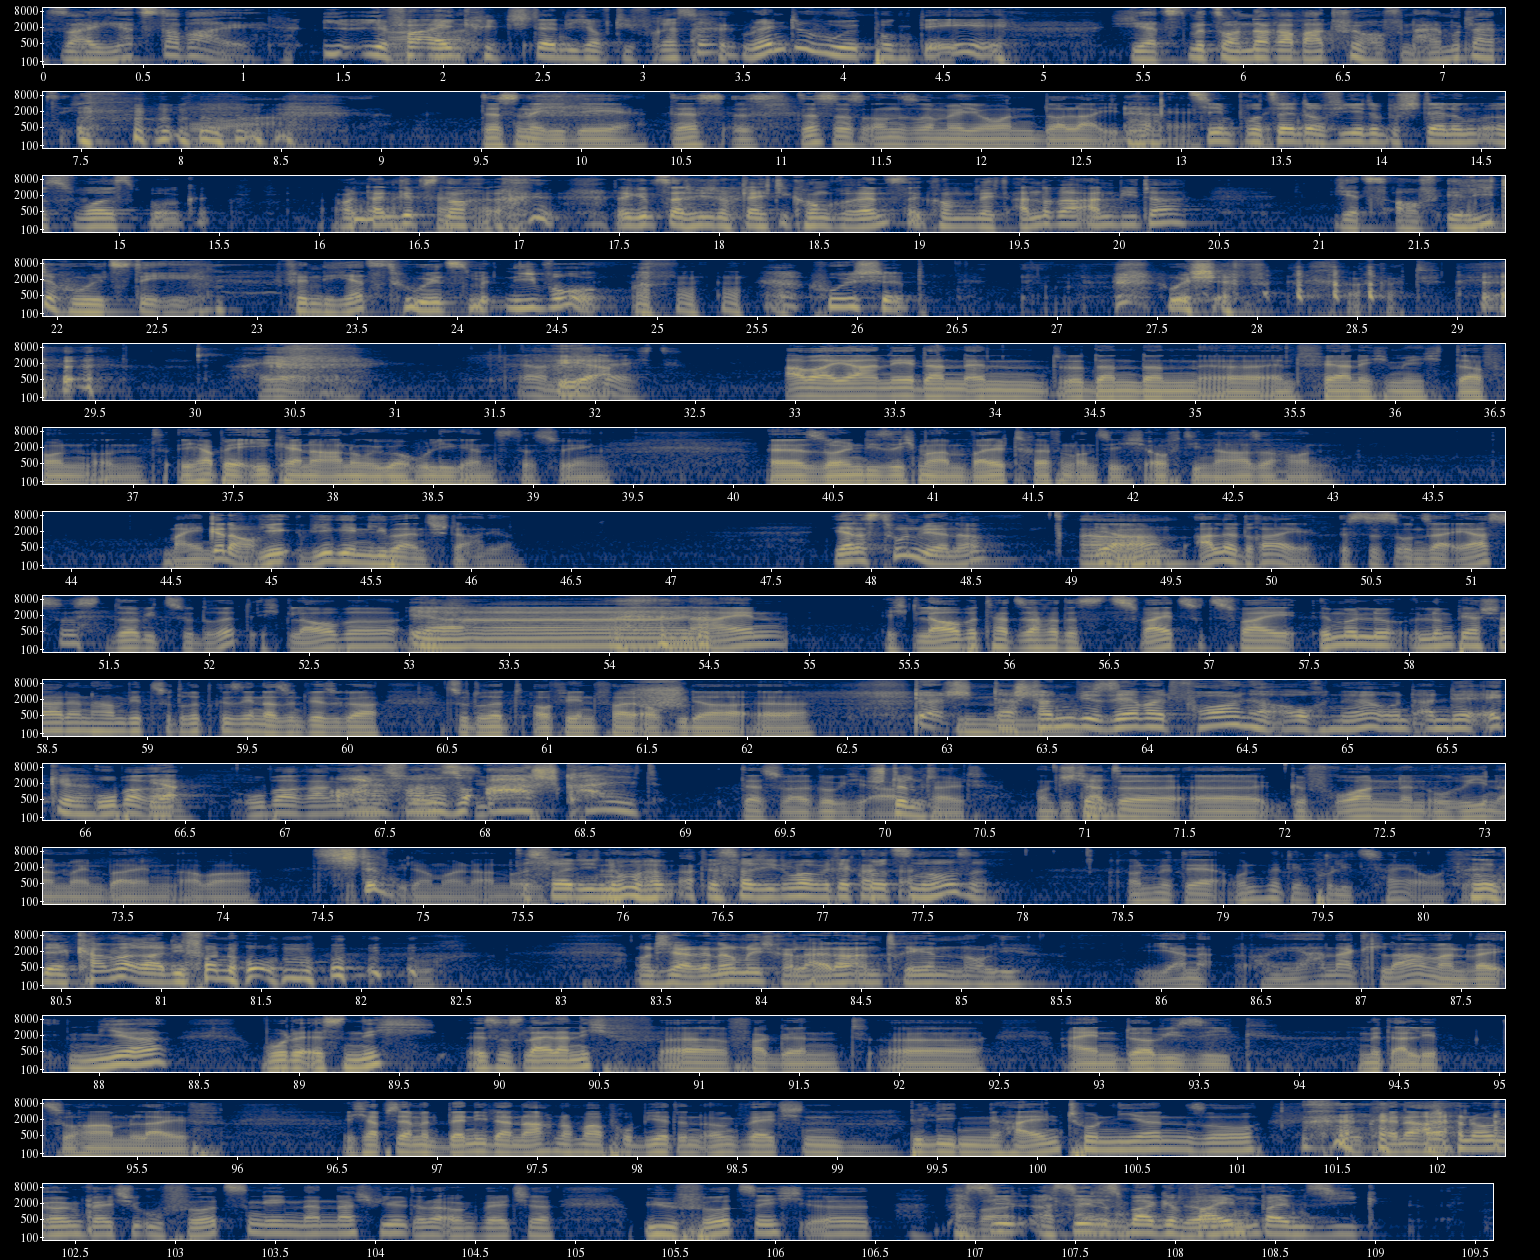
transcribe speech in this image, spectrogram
Sei jetzt dabei. Ihr, ihr Verein kriegt ständig auf die Fresse. Rentehuhl.de. Jetzt mit Sonderrabatt für Hoffenheim und Leipzig. Das ist eine Idee. Das ist, das ist unsere Millionen-Dollar-Idee. ey. 10% auf jede Bestellung aus Wolfsburg. Und dann gibt's noch, dann gibt's natürlich noch gleich die Konkurrenz, da kommen gleich andere Anbieter. Jetzt auf elitehools.de. Finde jetzt Hools mit Niveau. Huhlship. Hoolship. Oh Gott. Ja, ja. nicht Ja. schlecht. Aber ja, nee, dann, ent, dann, dann äh, entferne ich mich davon und ich habe ja eh keine Ahnung über Hooligans, deswegen äh, sollen die sich mal im Wald treffen und sich auf die Nase hauen. Mein, Genau. Wir, wir gehen lieber ins Stadion. Ja, das tun wir, ne? Ja, Ähm, alle drei. Ist es unser erstes Derby zu dritt? Ich glaube. Ja. Nein. Ich glaube Tatsache, das 2 zu 2 im Oly- Olympiastadion haben wir zu dritt gesehen. Da sind wir sogar zu dritt auf jeden Fall auch wieder Da, da standen wir sehr weit vorne auch, ne? Und an der Ecke. äh, Oberrang. Ja. Oberrang. Oh, das war äh, da so Zie- arschkalt. Das war wirklich Stimmt. arschkalt. Und ich Stimmt. hatte äh, gefrorenen Urin an meinen Beinen, aber Stimmt. wieder mal eine andere Das war die Geschichte. Nummer, das war die Nummer mit der kurzen Hose. Und mit der und mit dem Polizeiauto. Der Kamera, die von oben. Und ich erinnere mich leider an Tränen, Olli. Ja, na, ja, na klar, Mann, weil mir wurde es nicht, ist es leider nicht äh, vergönnt, äh, einen Derby-Sieg miterlebt zu haben live. Ich habe es ja mit Benny danach nochmal probiert in irgendwelchen billigen Hallenturnieren, so, wo, keine Ahnung, irgendwelche U14 gegeneinander spielt oder irgendwelche Ü40. Äh, Hast, je, hast jedes Mal geweint Derby, beim Sieg.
